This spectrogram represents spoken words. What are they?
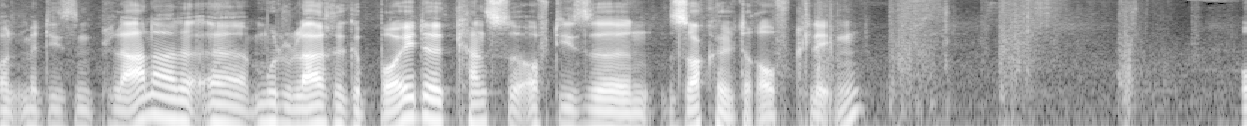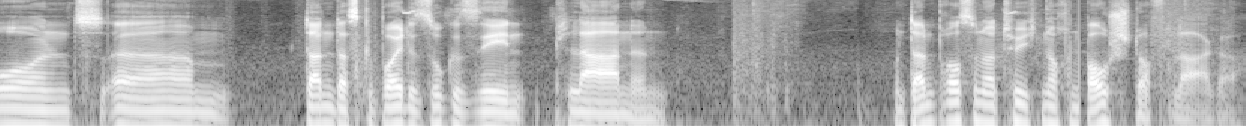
Und mit diesem Planer äh, modulare Gebäude kannst du auf diesen Sockel draufklicken. Und ähm, dann das Gebäude so gesehen planen. Und dann brauchst du natürlich noch ein Baustofflager.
